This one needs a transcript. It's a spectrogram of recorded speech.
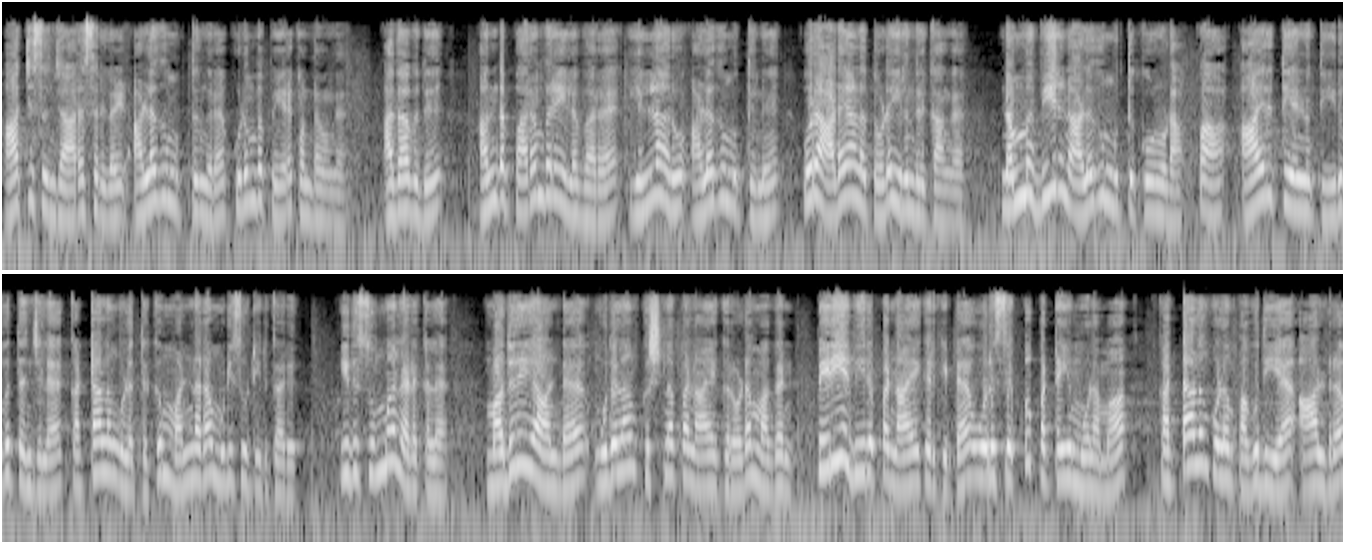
ஆட்சி செஞ்ச அரசர்கள் அழகு முத்துங்கிற குடும்ப பெயரை கொண்டவங்க. அதாவது அந்த பரம்பரையில வர எல்லாரும் அழகு முத்துன்னு ஒரு அடையாளத்தோட இருந்திருக்காங்க. நம்ம வீரன் அழகு முத்துக்கோனோட அப்பா ஆயிரத்தி எழுநூத்தி இருபத்தஞ்சுல கட்டாளங்குளத்துக்கு மன்னரா முடிசூட்டியிருக்காரு. இது சும்மா நடக்கல. மதுரை ஆண்ட முதலாம் கிருஷ்ணப்ப நாயக்கரோட மகன் பெரிய வீரப்ப நாயக்கர் கிட்ட ஒரு செப்பு பட்டயம் மூலமா கட்டாளங்குளம் பகுதிய ஆள்ற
